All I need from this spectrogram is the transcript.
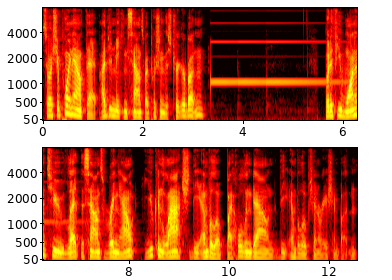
So I should point out that I've been making sounds by pushing this trigger button. But if you wanted to let the sounds ring out, you can latch the envelope by holding down the envelope generation button.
